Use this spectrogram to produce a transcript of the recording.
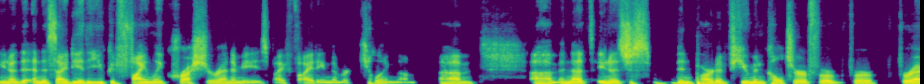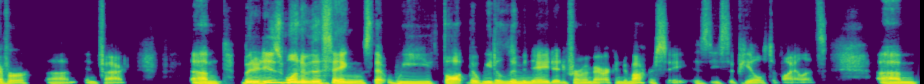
you know the, and this idea that you could finally crush your enemies by fighting them or killing them um, um, and that's you know it's just been part of human culture for for forever um, in fact um, but it is one of the things that we thought that we'd eliminated from American democracy is these appeals to violence. Um,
